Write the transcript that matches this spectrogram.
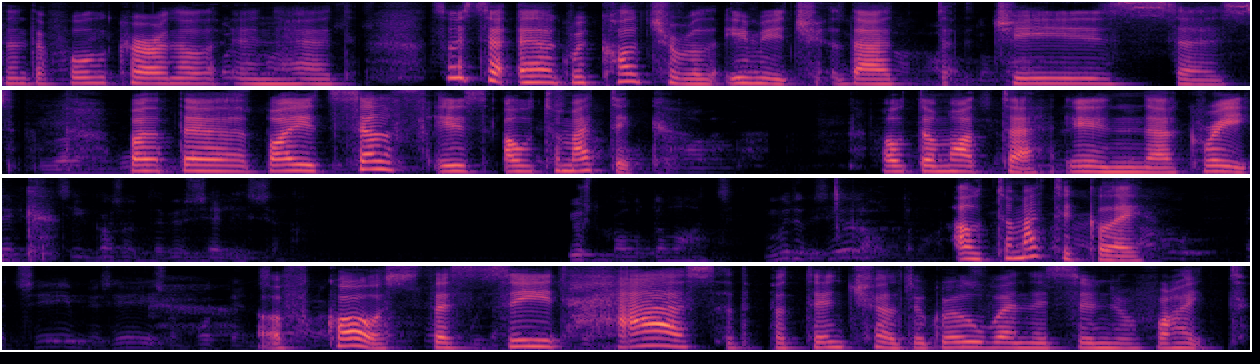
then the full kernel in head. So it's an agricultural image that Jesus, but the, by itself is automatic, automata in uh, Greek. Automatically, of course, the seed has the potential to grow when it's in the right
